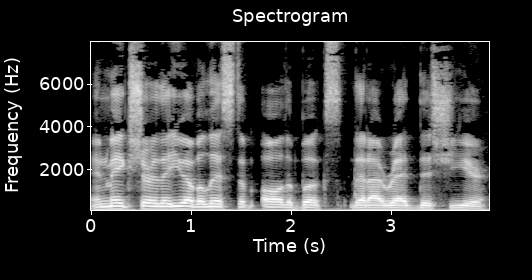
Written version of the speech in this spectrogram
and make sure that you have a list of all the books that I read this year.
